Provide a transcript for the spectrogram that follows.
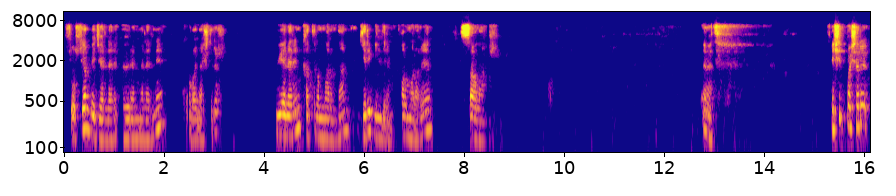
Sosyal becerileri öğrenmelerini kolaylaştırır. Üyelerin katılımlarından geri bildirim almaları sağlanır. Evet. Eşit başarı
